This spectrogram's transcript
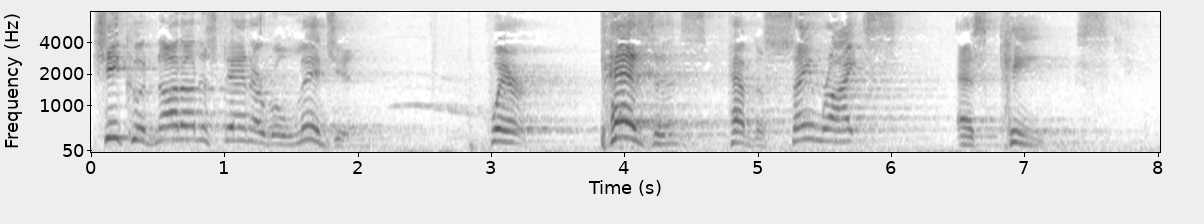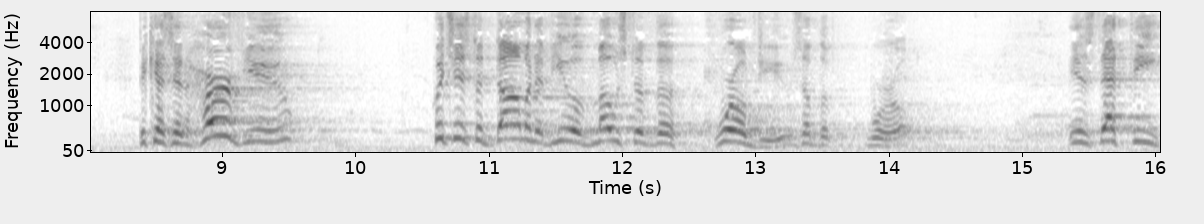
She could not understand a religion where peasants have the same rights as kings. Because in her view, which is the dominant view of most of the worldviews of the world, is that the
